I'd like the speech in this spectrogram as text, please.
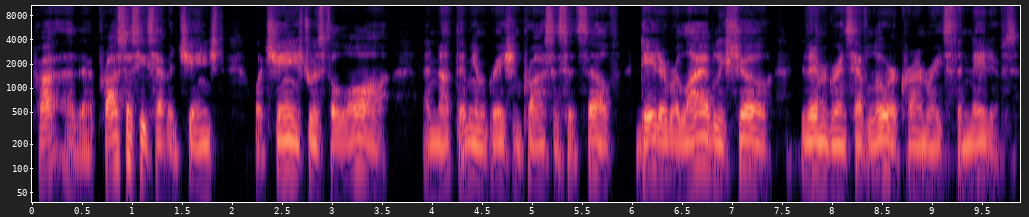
pro, uh, the processes haven't changed. What changed was the law and not the immigration process itself. Data reliably show that immigrants have lower crime rates than natives.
